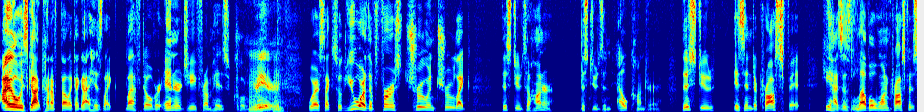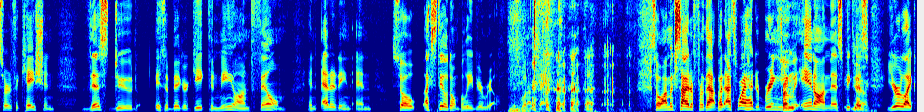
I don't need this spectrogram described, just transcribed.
I always got kind of felt like I got his like leftover energy from his career, where it's like, so you are the first true and true like, this dude's a hunter, this dude's an elk hunter, this dude is into CrossFit. He has his level one CrossFit certification. This dude is a bigger geek than me on film and editing, and so I still don't believe you're real. Is what I'm saying. So I'm excited for that, but that's why I had to bring From- you in on this because Yeah. you're like,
